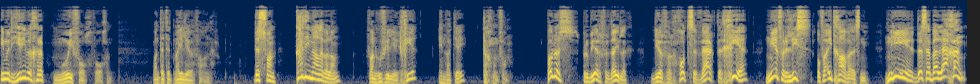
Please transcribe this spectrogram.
Jy moet hierdie begrip mooi volg volgens want dit het my lewe verander. Dis van kardinale belang van hoeveel jy gee en wat jy terugontvang. Paulus probeer verduidelik deur vir God se werk te gee nie 'n verlies of 'n uitgawe is nie. Nee, dis 'n belegging.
